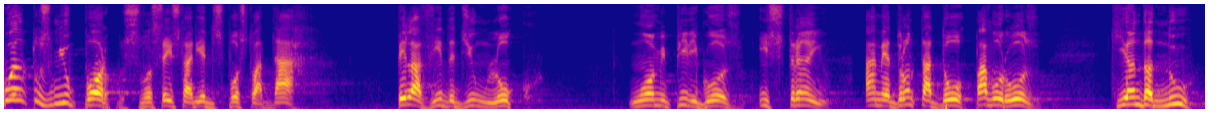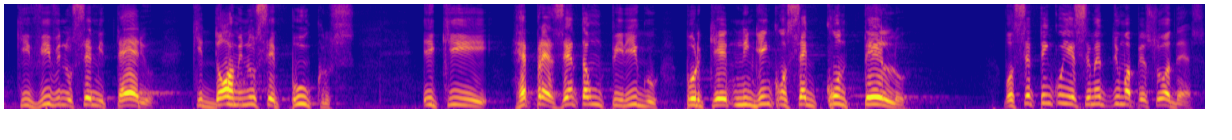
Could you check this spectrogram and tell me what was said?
Quantos mil porcos você estaria disposto a dar pela vida de um louco, um homem perigoso, estranho, amedrontador, pavoroso, que anda nu, que vive no cemitério, que dorme nos sepulcros e que representa um perigo porque ninguém consegue contê-lo? Você tem conhecimento de uma pessoa dessa?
